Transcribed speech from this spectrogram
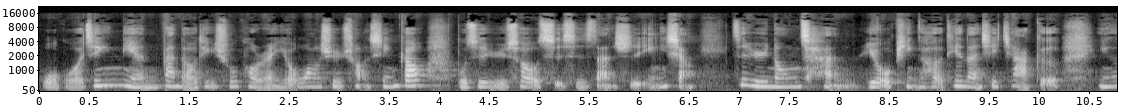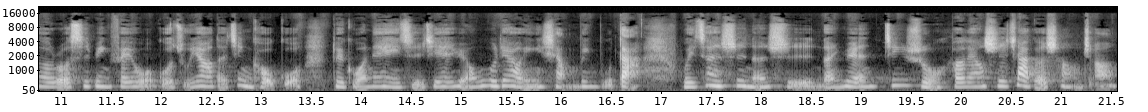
我国今年半导体出口仍有望续创新高，不至于受此次暂时影响。至于农产油品和天然气价格，因俄罗斯并非我国主要的进口国，对国内直接原物料影响并不大。为战事能使能源、金属和粮食价格上涨，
